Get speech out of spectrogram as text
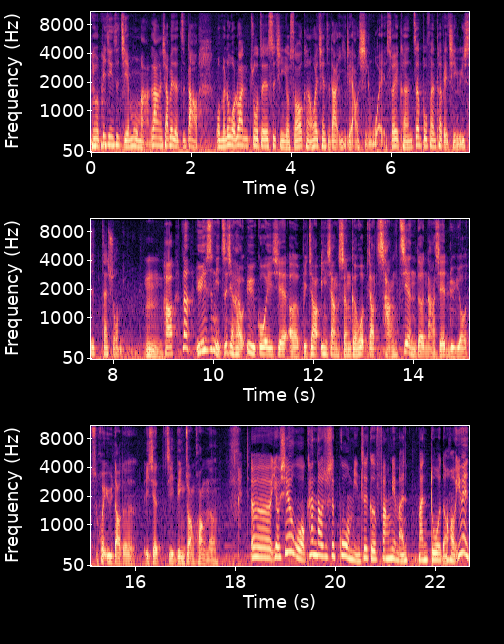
因为毕竟是节目嘛，让消费者知道，我们如果乱做这些事情，有时候可能会牵扯到医疗行为，所以可能这部分特别请于医师再说明。嗯，好，那于医师，你之前还有遇过一些呃比较印象深刻或比较常见的哪些旅游会遇到的一些疾病状况呢？呃，有些我看到就是过敏这个方面蛮蛮多的哈，因为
